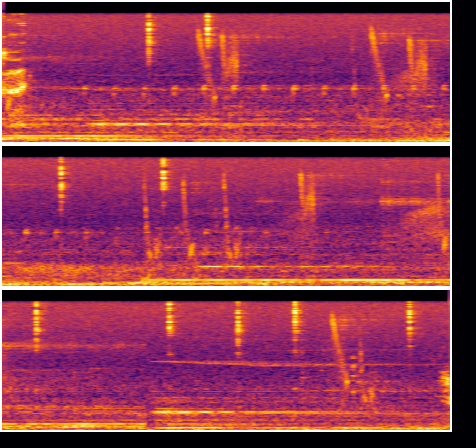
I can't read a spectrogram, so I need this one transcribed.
could. I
